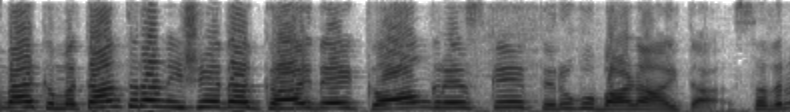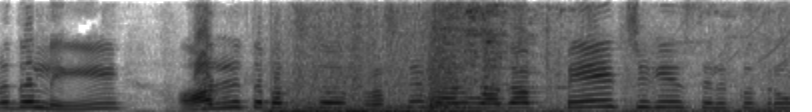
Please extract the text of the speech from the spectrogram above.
ಬ್ಯಾಕ್ ಮತಾಂತರ ನಿಷೇಧ ಕಾಯ್ದೆ ಕಾಂಗ್ರೆಸ್ಗೆ ತಿರುಗು ಬಾಣ ಆಯ್ತಾ? ಸದನದಲ್ಲಿ ಆಡಳಿತ ಪಕ್ಷದವರು ಪ್ರಶ್ನೆ ಮಾಡುವಾಗ ಪೇಚಿಗೆ ಸಿಲುಕಿದ್ರು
